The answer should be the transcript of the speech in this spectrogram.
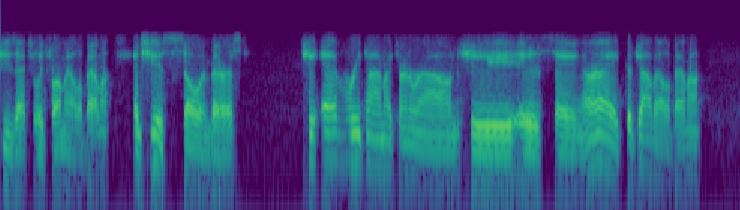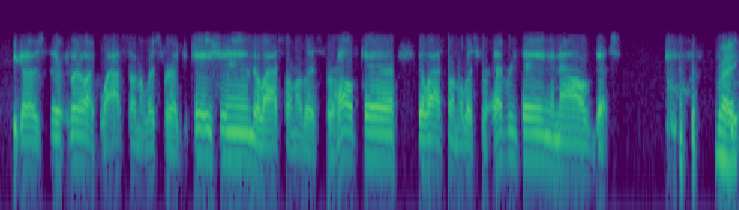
She's actually from Alabama, and she is so embarrassed. She every time I turn around, she is saying, "All right, good job, Alabama," because they're they're like last on the list for education, they're last on the list for health care, they're last on the list for everything, and now this. Right.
